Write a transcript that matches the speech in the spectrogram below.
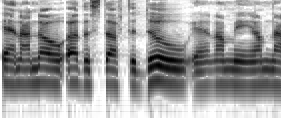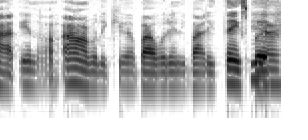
and I know other stuff to do. And I mean, I'm not, you know, I don't really care about what anybody thinks. But Yeah.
